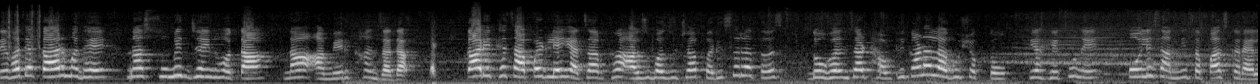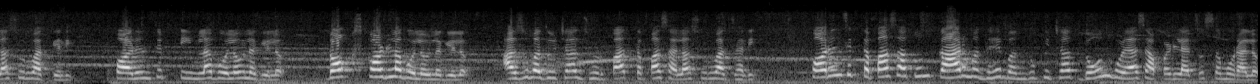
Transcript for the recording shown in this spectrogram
तेव्हा त्या कारमध्ये ना सुमित जैन होता ना आमिर खानजादा. कार इथे सापडले याचा अर्थ आजूबाजूच्या परिसरातच दोघांचा ठावठिकाणा लागू शकतो. या हेतूने पोलिसांनी तपास करायला सुरुवात केली. फॉरेन्सिक टीमला बोलवलं गेलं. डॉग स्कॉडला बोलवलं गेलं. आजूबाजूच्या झुडपात तपासाला सुरुवात झाली. फॉरेन्सिक तपासातून कारमध्ये बंदुकीच्या दोन गोळ्या सापडल्याचं समोर आलं.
